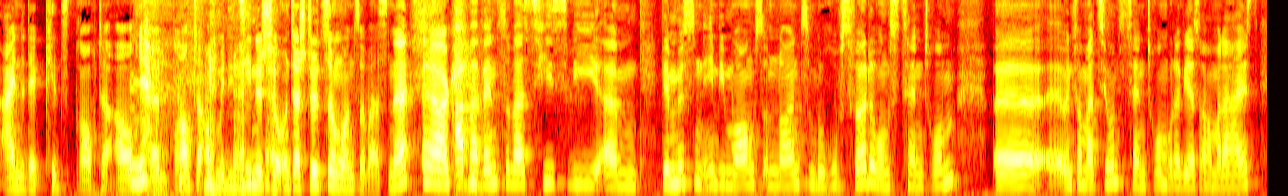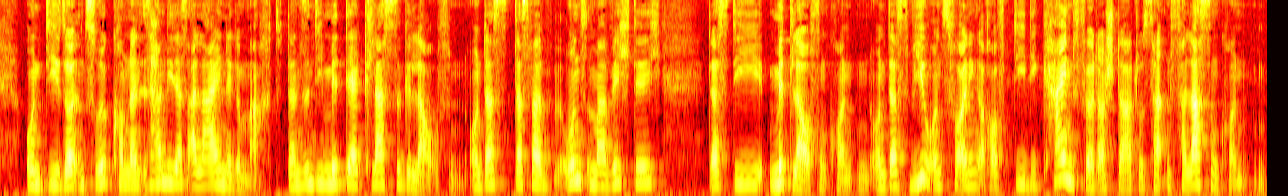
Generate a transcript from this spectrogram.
eine der Kids brauchte auch, ja. äh, brauchte auch medizinische Unterstützung und sowas, ne? Ja, okay. Aber wenn sowas hieß wie, ähm, wir müssen irgendwie morgens um neun zum Berufsförderungszentrum, äh, Informationszentrum oder wie das auch immer da heißt, und die sollten zurückkommen, dann haben die das alleine gemacht. Dann sind die mit der Klasse gelaufen. Und das, das war uns immer wichtig, dass die mitlaufen konnten und dass wir uns vor allen Dingen auch auf die, die keinen Förderstatus hatten, verlassen konnten.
